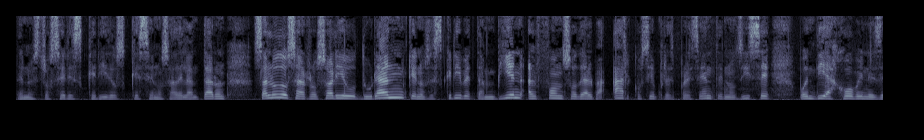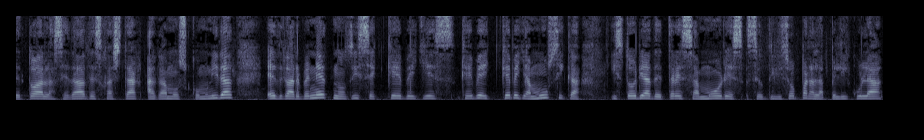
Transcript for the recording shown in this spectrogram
de nuestros seres queridos que se nos adelantaron. Saludos a Rosario Durán, que nos escribe también al Alfonso de Alba Arco, siempre presente, nos dice, buen día jóvenes de todas las edades, hashtag hagamos comunidad. Edgar Benet nos dice, qué, belleza, qué, qué bella música, historia de tres amores, se para la película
